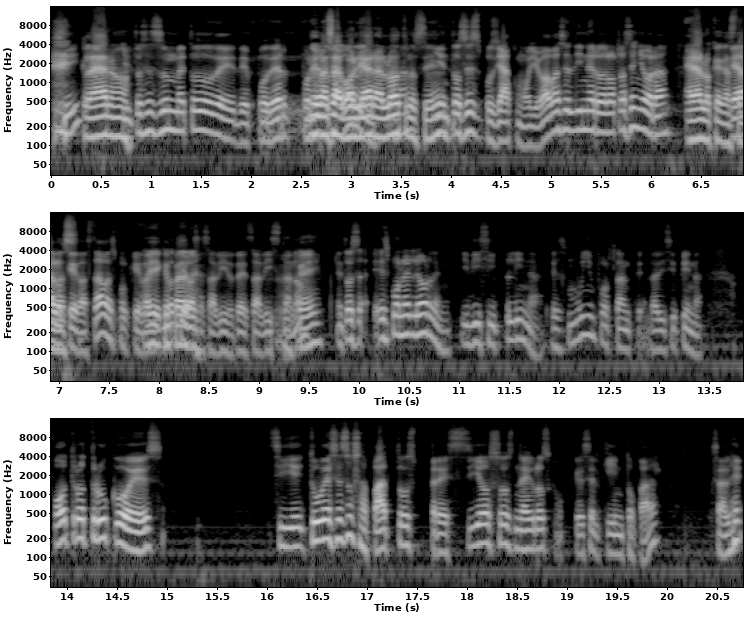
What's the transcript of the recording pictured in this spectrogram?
¿sí? Claro. Y entonces es un método de, de poder No ponerle ibas a golear orden. al otro, Ajá. sí. Y entonces, pues ya, como llevabas el dinero de la otra señora, Era lo que gastabas. era lo que gastabas, porque la- Oye, no te ibas a salir de esa lista, ¿no? Ok. Entonces, es ponerle orden y disciplina. Es muy importante la disciplina. Otro truco es, si tú ves esos zapatos preciosos negros, que es el quinto par, ¿sale?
